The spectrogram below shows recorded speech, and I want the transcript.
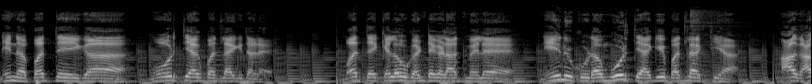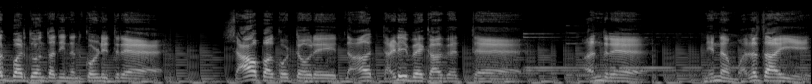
ನಿನ್ನ ಪತ್ನಿ ಈಗ ಮೂರ್ತಿಯಾಗಿ ಬದಲಾಗಿದ್ದಾಳೆ. ಮತ್ತೆ ಕೆಲವು ಗಂಟೆಗಳಾದ್ಮೇಲೆ ನೀನು ಕೂಡ ಮೂರ್ತಿಯಾಗಿ ಬದಲಾಗ್ತೀಯ. ಹಾಗಾಗ್ಬಾರ್ದು ಅಂತ ನೀನ್ ಅನ್ಕೊಂಡಿದ್ರೆ ಶಾಪ ಕೊಟ್ಟವ್ರೆ ಇದನ್ನ ತಡಿಬೇಕಾಗತ್ತೆ. ಅಂದ್ರೆ ನಿನ್ನ ಮಲತಾಯಿ.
